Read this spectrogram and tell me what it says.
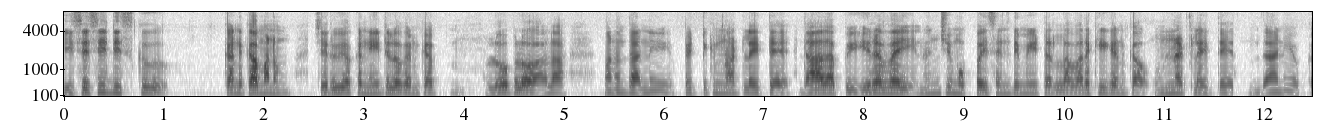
ఈ సెసి డిస్క్ కనుక మనం చెరువు యొక్క నీటిలో కనుక లోపల అలా మనం దాన్ని పెట్టుకున్నట్లయితే దాదాపు ఇరవై నుంచి ముప్పై సెంటీమీటర్ల వరకు కనుక ఉన్నట్లయితే దాని యొక్క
